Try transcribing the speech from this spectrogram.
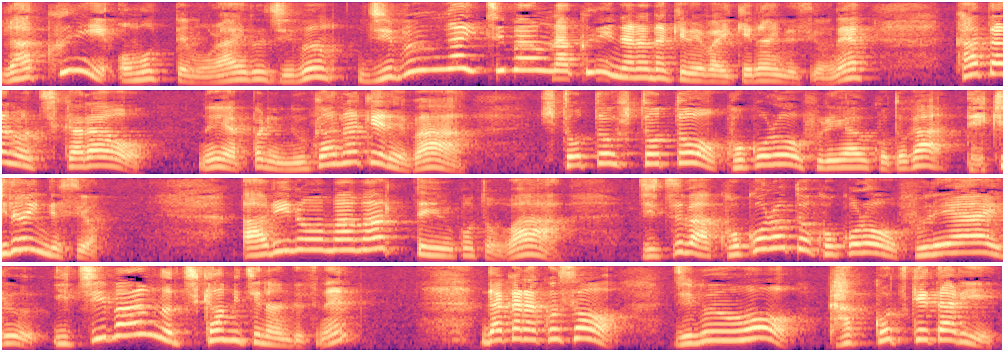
楽に思ってもらえる自分、自分が一番楽にならなければいけないんですよね。肩の力をね、やっぱり抜かなければ、人と人と心を触れ合うことができないんですよ。ありのままっていうことは、実は心と心を触れ合える一番の近道なんですね。だからこそ、自分をかっこつけたり、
